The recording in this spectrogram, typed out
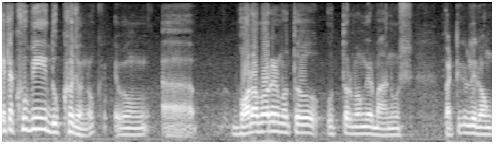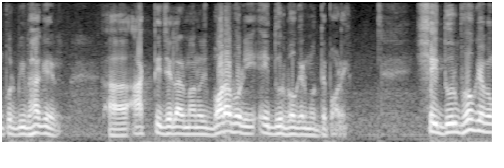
এটা খুবই দুঃখজনক এবং বরাবরের মতো উত্তরবঙ্গের মানুষ পার্টিকুলারলি রংপুর বিভাগের আটটি জেলার মানুষ বরাবরই এই দুর্ভোগের মধ্যে পড়ে। সেই দুর্ভোগ এবং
